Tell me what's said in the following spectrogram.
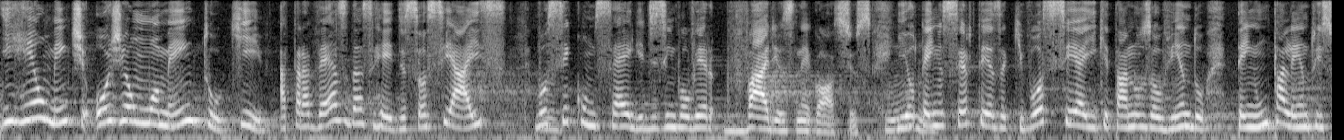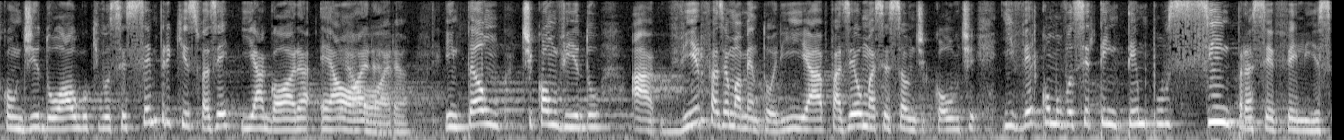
E realmente hoje é um momento que, através das redes sociais, você consegue desenvolver vários negócios. E eu tenho certeza que você aí que está nos ouvindo tem um talento escondido algo que você sempre quis fazer e agora é a a hora. hora. Então, te convido a vir fazer uma mentoria, a fazer uma sessão de coach e ver como você tem tempo sim para ser feliz.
